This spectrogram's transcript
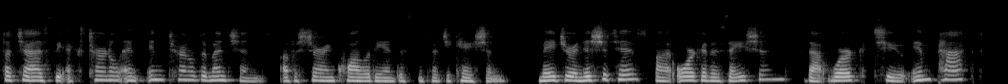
such as the external and internal dimensions of assuring quality in distance education, major initiatives by organizations that work to impact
